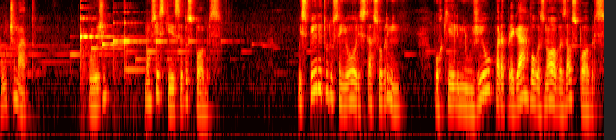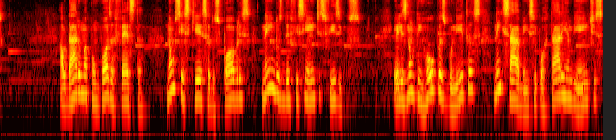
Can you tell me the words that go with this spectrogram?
Ultimato. Hoje, não se esqueça dos pobres. O Espírito do Senhor está sobre mim, porque ele me ungiu para pregar boas novas aos pobres. Ao dar uma pomposa festa, não se esqueça dos pobres nem dos deficientes físicos. Eles não têm roupas bonitas nem sabem se portar em ambientes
